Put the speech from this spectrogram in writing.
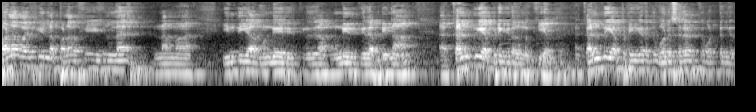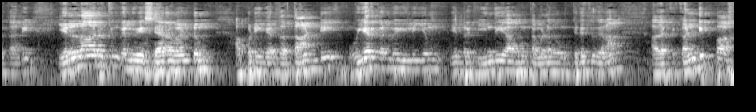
பல வகையில் பல வகைகளில் நம்ம இந்தியா முன்னேறி இருக்கிறது நாம் முன்னேறி இருக்குது அப்படின்னா கல்வி அப்படிங்கிறது முக்கியம். கல்வி அப்படிங்கிறது ஒரு சிலருக்கு மட்டுங்கிறது தாண்டி எல்லாருக்கும் கல்வியை சேர வேண்டும் அப்படிங்கிறத தாண்டி உயர்கல்வியிலையும் இன்றைக்கு இந்தியாவும் தமிழகமும் இருக்குதுன்னா அதற்கு கண்டிப்பாக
